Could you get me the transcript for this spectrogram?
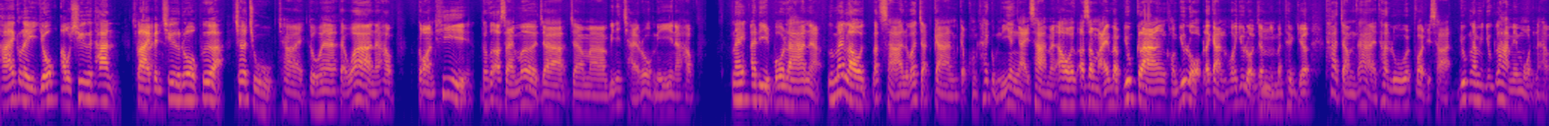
ท้ายก็เลยยกเอาชื่อท่านใช่กลายเป็นชื่อโรคเพื่อเชิดชูใช่ถูกไหมฮะแต่ว่านะครับก่อนที่ดรอัลไซเมอร์จะจะมาวินิจฉัยโรคนี้นะครับ ในอดีตโบราณน่ะรู้ไหมเรารักษาหรือว่าจัดการกับคนไข้กลุ่มนี้ยังไงทราบไหมเอาเอาสมัยแบบยุคกลางของยุโรปแล้วกันเพราะว่ายุโรปจะมีบันทึกเยอะ ถ้าจำได้ ถ้ารู้ประวัติศาสตร์ยุคนั้นเป็นยุคล่าแม่มดนะครับ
